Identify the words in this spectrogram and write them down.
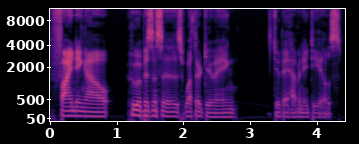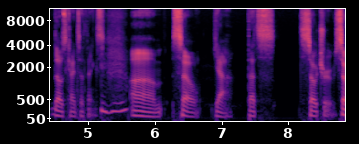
finding out who a business is, what they're doing, do they have any deals, those kinds of things. Mm-hmm. Um, so yeah, that's so true. So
